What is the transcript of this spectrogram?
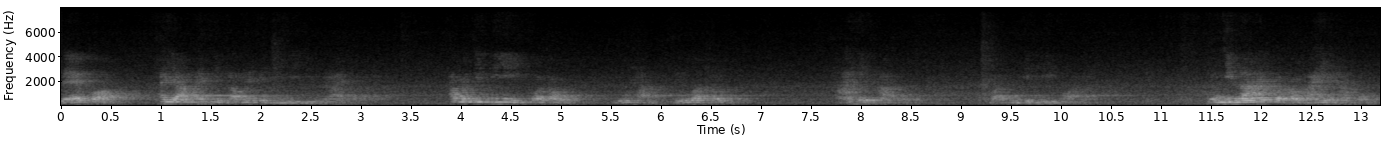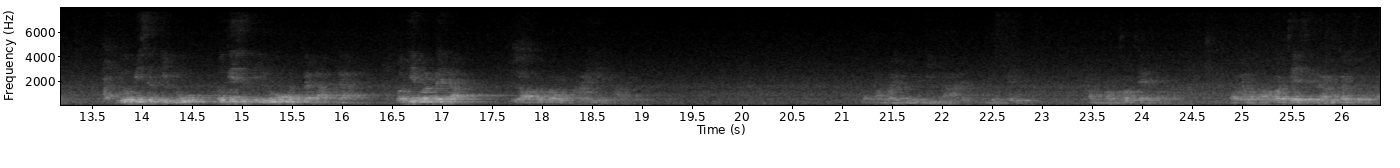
แล้วก็พยายามให้จิตเราไม่เป็นยินดียินร้ายกับถ้ามันยินดีก็ต้องรู้ทันหรือว่าต้องหาเหตุหาผลว่ามันยินดีเพราะอะไรมันยินร้ายก็ต้องหาเหตุหาผลหรือว่ามีสติรู้บางทีสติรู้มันก็ดับได้บางทีมันไม่ดับ เราก็ต้องหาเหตุหาผลว่าทำไมมันยินร้ายมันเป็นทำความเข้าใจก่อนพอเราเข้าใจเสร็จแล้วมันก็จบไป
